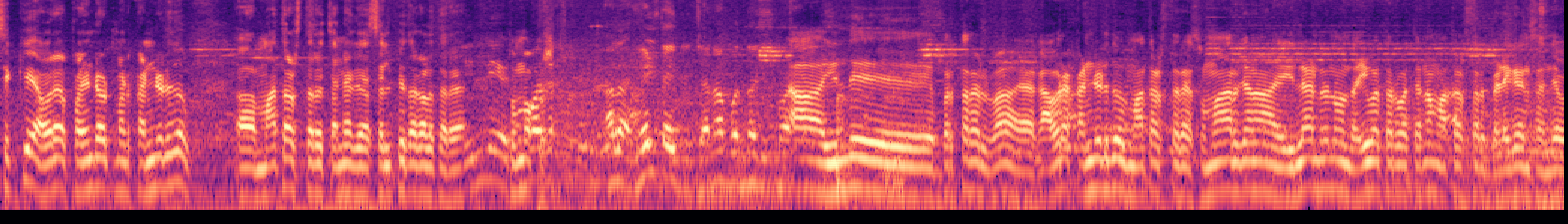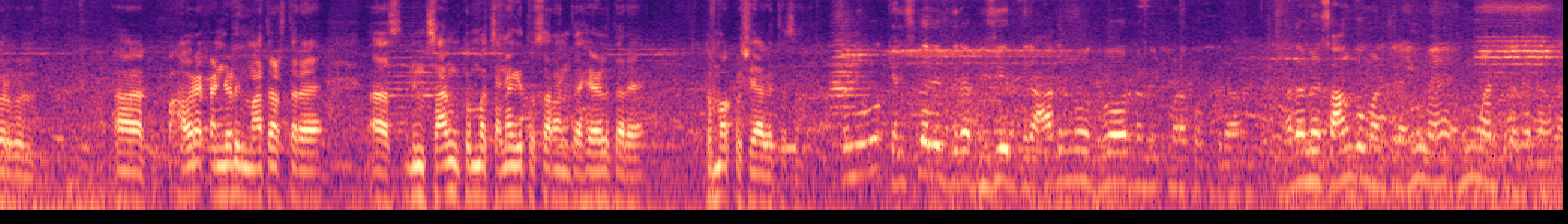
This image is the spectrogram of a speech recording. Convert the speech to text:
ಸಿಕ್ಕಿ ಅವರೇ ಫೈಂಡ್ ಔಟ್ ಮಾಡಿ ಕಂಡು ಹಿಡಿದು ಮಾತಾಡ್ಸ್ತಾರೆ ಚೆನ್ನಾಗಿ ಸೆಲ್ಫಿ ತಗೊಳ್ತಾರೆ. ತುಂಬ ಖುಷಿ. ಅಲ್ಲ ಹೇಳ್ತಾ ಜನ ಬಂದಾಗ ಇದು ಮಾಡಿ. ಆ, ಇಲ್ಲಿ ಬರ್ತಾರಲ್ವಾ? ಅವರೇ ಕಂಡಿಡಿದು ಮಾತಾಡ್ತಾರೆ ಸುಮಾರು ಜನ ಇಲ್ಲಾಂದ್ರೂ ಒಂದು ಐವತ್ತು ಅರವತ್ತು ಜನ ಮಾತಾಡ್ತಾರೆ ಬೆಳಗ್ಗೆ ಸಂಜೆವರೆಗೂ ಅವರೇ ಕಂಡಿಡಿದು ಮಾತಾಡ್ತಾರೆ ನಿಮ್ಮ ಸಾಂಗ್ ತುಂಬ ಚೆನ್ನಾಗಿತ್ತು ಸರ್ ಅಂತ ಹೇಳ್ತಾರೆ. ತುಂಬ ಖುಷಿ ಆಗುತ್ತೆ ಸರ್. ಸೊ ನೀವು ಕೆಲಸದಲ್ಲಿ ಇರ್ತೀರಾ ಬಿಸಿ ಇರ್ತೀರಾ ಆದ್ರೂ ಗ್ರೋ ಅವ್ರನ್ನ ಮೀಟ್ ಮಾಡಕ್ ಹೋಗ್ತೀರಾ? ಅದಾದ್ಮೇಲೆ ಸಾಂಗು ಮಾಡ್ತೀರಾ ಹಿಂಗ್ ಮೇ- ಹಿಂಗ್ ಮಾಡ್ತೀರಾ ಅದೆಲ್ಲ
